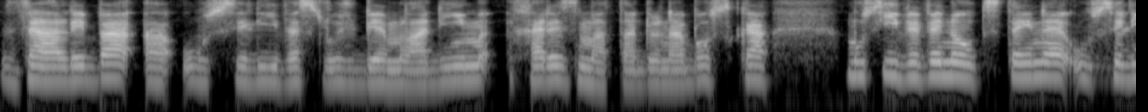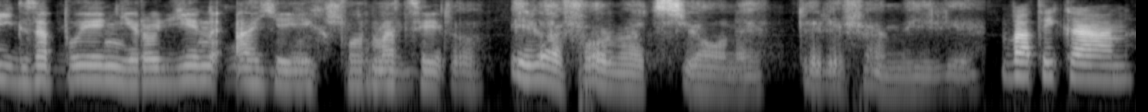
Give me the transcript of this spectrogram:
Záliba a úsilí ve službě mladým, charizmata Dona Boska, musí vyvinout stejné úsilí k zapojení rodin a jejich formaci. Vatikán.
